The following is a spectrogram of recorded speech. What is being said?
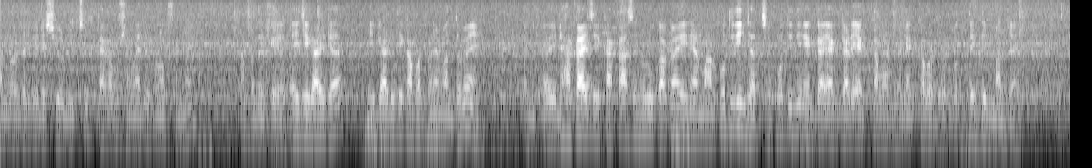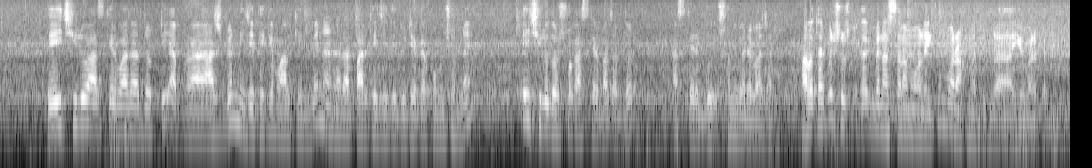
আপনাদেরকে এটা শিওর দিচ্ছি, টাকা পয়সা মায়ের কোনো অপশন নেই। আপনাদেরকে এই যে গাড়িটা, এই গাড়িতে কাপাট ভ্যানের মাধ্যমে, এই ঢাকায় যে কাকা আছে, নুরু কাকা এই মাল প্রতিদিন যাচ্ছে। প্রতিদিন এক এক গাড়ি, এক কাপাট ভ্যান এক কাপাট ভ্যান প্রত্যেক দিন মাল যায়। তো এই ছিল আজকের বাজার দরটি। আপনারা আসবেন, নিজে থেকে মাল কিনবেন এনারা পার কেজিতে দুই টাকা কমিশন নেয়। এই ছিল দর্শক আজকের বাজার দর, আজকের শনিবারের বাজার। ভালো থাকবেন, সুস্থ থাকবেন। আসসালামু আলাইকুম রহমতুল্লাহ বারকাতুহ।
